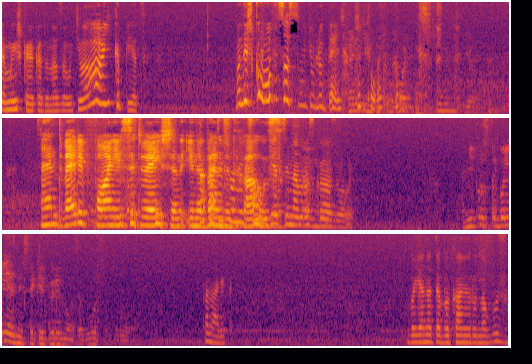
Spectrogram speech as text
Дивіться, мишка, яка до нас залетіла. Ай, капець. Вони ж кров сосуть у людей. And very funny situation in abandoned house. Если нам рассказывали. Они просто болезни всякие переносят. Вот что Фонарик. Бо я на тебе камеру навожу.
